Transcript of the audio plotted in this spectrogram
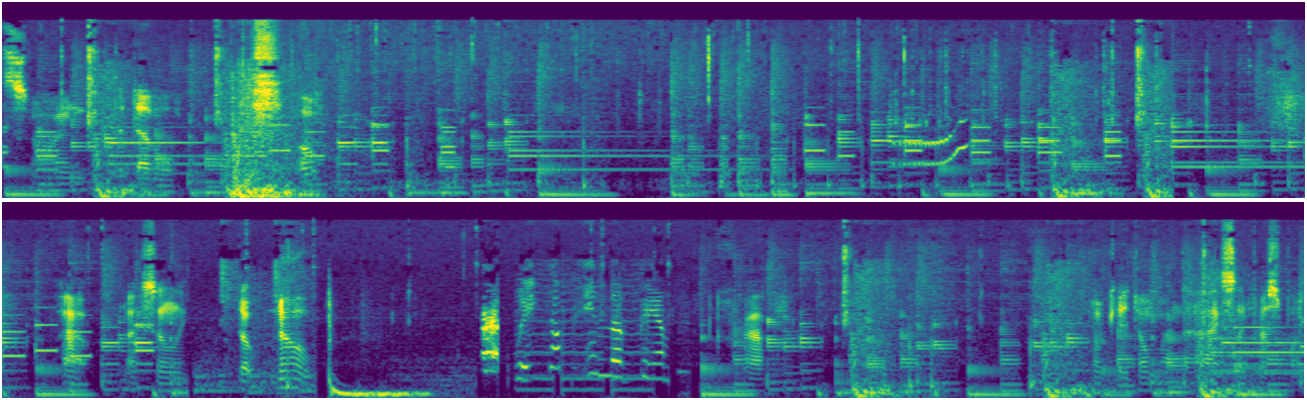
So I'm the devil. Oh. Ah, accidentally. No, no. Wake up in the fam. Crap. Okay, don't mind that. I accidentally pressed button.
